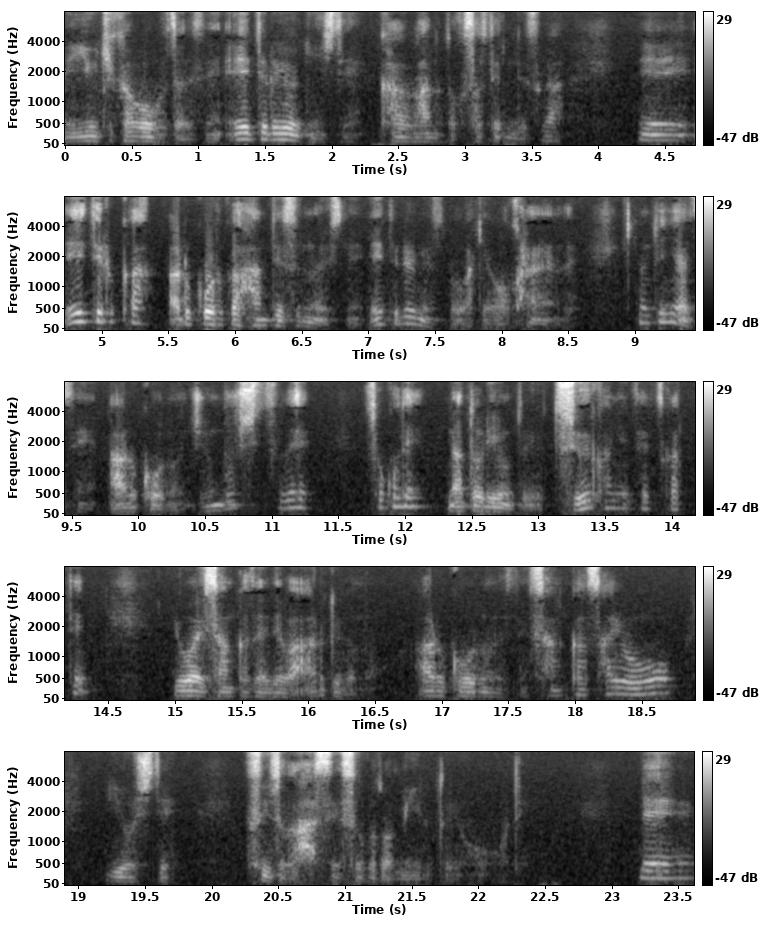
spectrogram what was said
有機化合物はですね、エーテル容器にして化学反応とかさせるんですが、えー、エーテルかアルコールか判定するのはですね、エーテル容器にするわけがわからないので、基本的にはですね、アルコールの純物質で、そこでナトリウムという強い還元剤を使って、弱い酸化剤ではあるけども、アルコールのですね、酸化作用を利用して水素が発生することを見るという方法で。で、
